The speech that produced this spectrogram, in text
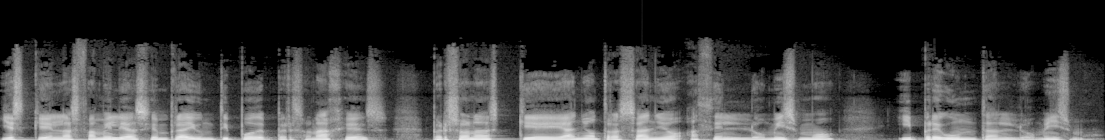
Y es que en las familias siempre hay un tipo de personajes, personas que año tras año hacen lo mismo y preguntan lo mismo.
